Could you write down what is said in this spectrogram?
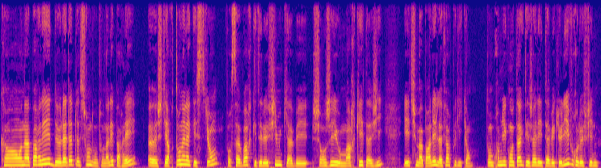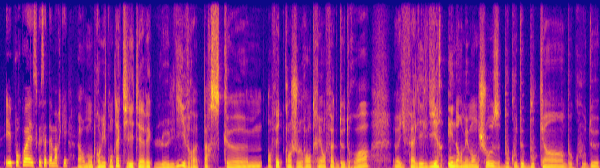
Quand on a parlé de l'adaptation dont on allait parler, euh, je t'ai retourné la question pour savoir quel était le film qui avait changé ou marqué ta vie, et tu m'as parlé de l'affaire Pélican. Ton premier contact, déjà, il était avec le livre ou le film? Et pourquoi est-ce que ça t'a marqué? Alors, mon premier contact, il était avec le livre parce que, en fait, quand je rentrais en fac de droit, euh, il fallait lire énormément de choses, beaucoup de bouquins, beaucoup de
